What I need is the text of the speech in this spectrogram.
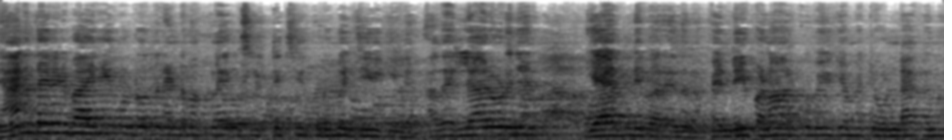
ഞാൻ എന്തായാലും ഒരു ഭാര്യയും കൊണ്ടുവന്ന് രണ്ട് മക്കളെയും സൃഷ്ടിച്ച് കുടുംബം ജീവിക്കില്ല. അത് എല്ലാവരോടും ഞാൻ ഗ്യാരണ്ടി പറയുന്നത് അപ്പം എന്റെ ഈ പണം ആർക്ക് ഉപയോഗിക്കാൻ പറ്റും? ഉണ്ടാക്കുന്നു.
